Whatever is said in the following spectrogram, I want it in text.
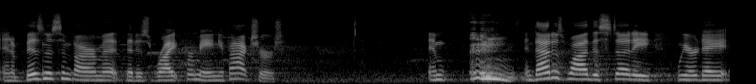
and a business environment that is right for manufacturers. And, and that is why the study we are de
